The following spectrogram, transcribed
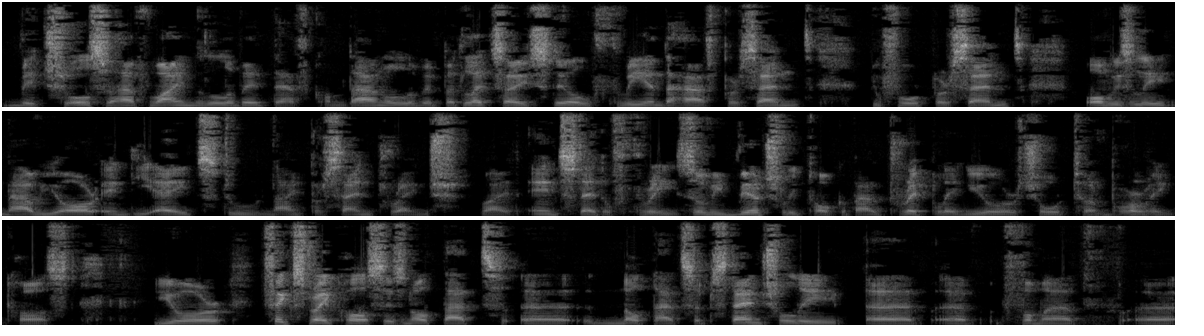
which also have widened a little bit. They have come down a little bit, but let's say still three and a half percent to four percent. Obviously, now you are in the 8 to 9% range, right, instead of 3. So we virtually talk about tripling your short-term borrowing cost. Your fixed rate cost is not that uh, not that substantially uh, uh, from a uh,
